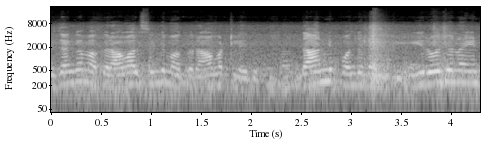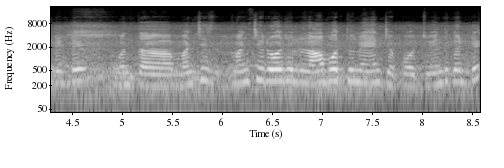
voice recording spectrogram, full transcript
నిజంగా మాకు రావాల్సింది మాకు రావట్లేదు. దాన్ని పొందడానికి ఈ రోజున ఏంటంటే కొంత మంచి మంచి రోజులు రాబోతున్నాయని చెప్పవచ్చు. ఎందుకంటే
